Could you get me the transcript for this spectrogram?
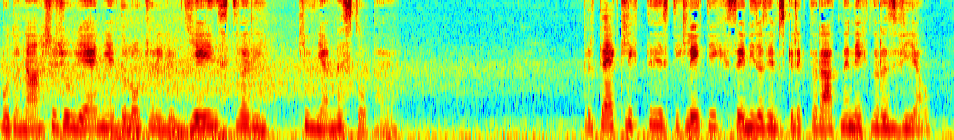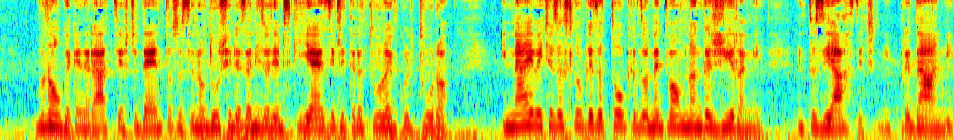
bodo naše življenje določali ljudje in stvari, ki v njem nastopajo. V preteklih 30 letih se je nizozemski lektorat nenehno razvijal. Mnoge generacije študentov so se navdušile za nizozemski jezik, literaturo in kulturo, in največje zasluge za to gredo nedvomno angažirani, entuzijastični, predani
